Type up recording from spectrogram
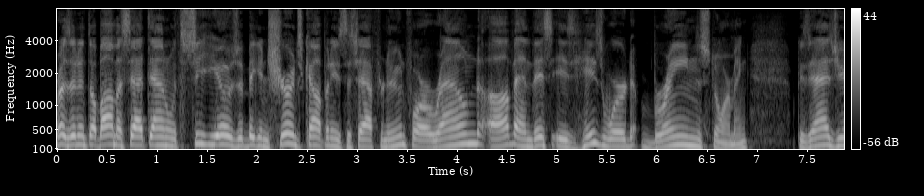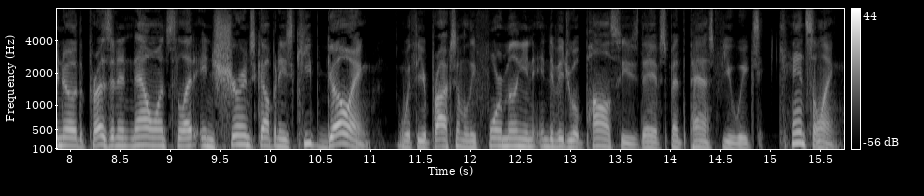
President Obama sat down with CEOs of big insurance companies this afternoon for a round of, and this is his word, brainstorming. Because as you know, the president now wants to let insurance companies keep going with the approximately 4 million individual policies they have spent the past few weeks canceling.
